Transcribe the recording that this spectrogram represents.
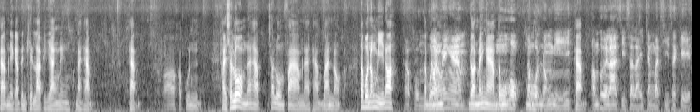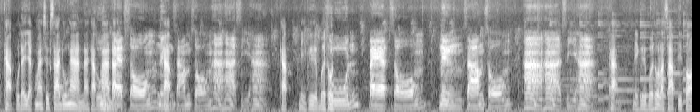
ครับเนี่ยก็เป็นเคล็ดลับอีกอย่างหนึ่งนะครับครับก็ขอบคุณไผ่ชะโลมนะครับชะโลมฟาร์มนะครับ บ้านน้อง ตำบลน้องหมีเนาะ ครับผมตำบลดอนน้อง ไม่งามดอนไม้งามหมู่หกหมู่ตำบลหนองหมีครับ อำเภอราศีสไลยจังหวัดศรีสะเกษครับ ผู้ใดอยากมาศึกษาดูงานนะครับ ศูนมาย์ได้ แปดสองหนึ่ครังบสามสองห้าห้าสี่ห้าครับ นี่คือเบอร์โทรศูนย์แปดสองหนึ่งสามสองห้าห้าสี่ห้าครับ นี่คือเบอร์โทรศัพท์ติดต่อ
